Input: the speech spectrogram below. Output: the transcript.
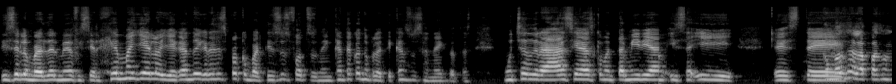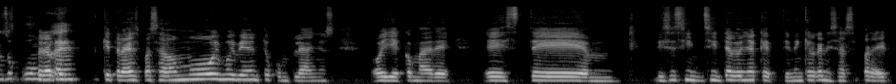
Dice el umbral del medio oficial, Gema Hielo, llegando y gracias por compartir sus fotos. Me encanta cuando platican sus anécdotas. Muchas gracias, comenta Miriam. Y, este ¿Cómo se la pasó en su Espero cumple? que, que te la hayas pasado muy, muy bien en tu cumpleaños. Oye, comadre, este, dice Cin- Cintia Doña que tienen que organizarse para ir,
